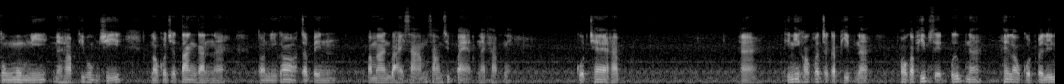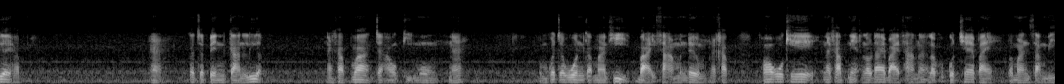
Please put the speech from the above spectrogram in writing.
ตรงมุมนี้นะครับ ที่ผมชี้เราก็จะตั้งกันนะตอนนี้ก็จะเป็นประมาณบ่ายสามสามสิบแปดนะครับนี่กดแช่ครับอ่า ทีนี้เขาก็จะกระพริบนะ พอกระพริบเสร็จปุ๊บนะ ให้เรากดไปเรื่อยๆครับ อ่า ก็จะเป็นการเลือกนะครับว่าจะเอากี่โมงนะ ผมก็จะวนกลับมาที่บ่ายสามเหมือนเดิมนะครับ พอโอเคนะครับ เนี่ยเราได้บ่ายสามแล้วเราก็กดแช่ไปประมาณสามวิ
